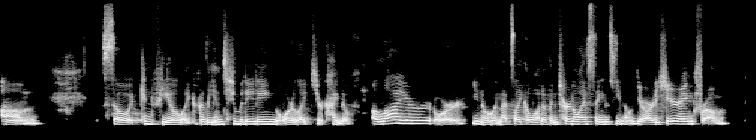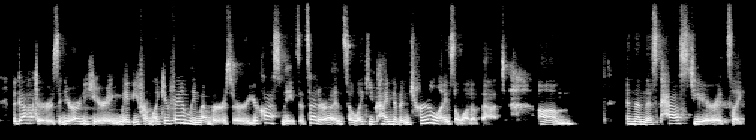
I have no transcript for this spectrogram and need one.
um, so it can feel like really intimidating or like you're kind of a liar or you know and that's like a lot of internalized things you know you're already hearing from the doctors and you're already hearing maybe from like your family members or your classmates et cetera. And so like you kind of internalize a lot of that. Um, and then this past year it's like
